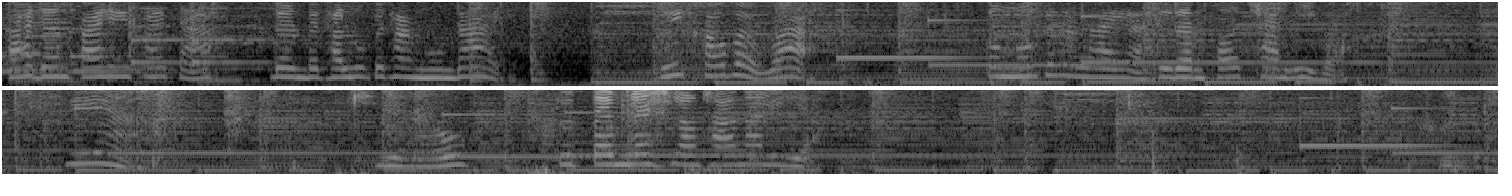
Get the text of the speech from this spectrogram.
ไปเดินไปดีไซน์จ๋าเดินไปทะลุไปทางนู้นได้เฮ้ยเขาแบบว่า ตรงนู้นเป็นอะไรอะเรือนเพาะชำอีกเหรอเนี่ยเขียวดูเต็มเลยรองเท้านาลีอะขึ้นเลย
